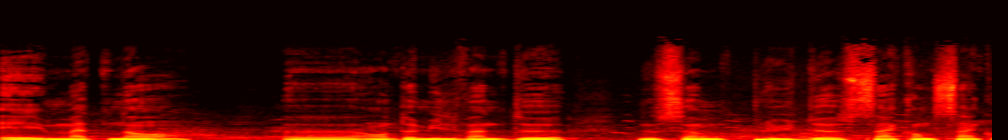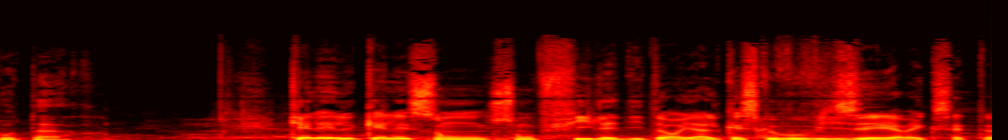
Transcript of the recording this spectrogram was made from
Et maintenant, euh, en 2022, nous sommes plus de 55 auteurs. Quel est, quel est son, son, fil éditorial? Qu'est-ce que vous visez avec cette,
